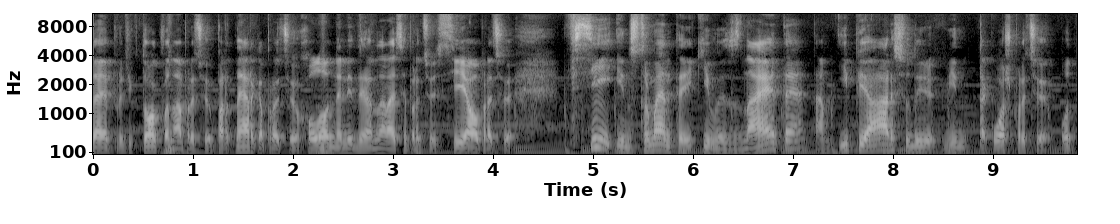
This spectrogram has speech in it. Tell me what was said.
розповідають про TikTok, вона працює. Партнерка працює, холодна лідгенерація працює, SEO працює. Всі інструменти, які ви знаєте, там і піар сюди він також працює. От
